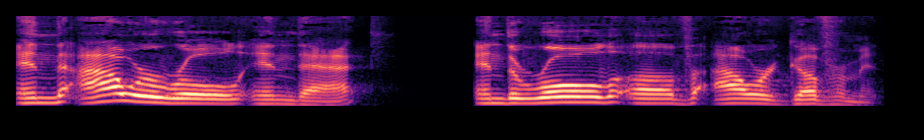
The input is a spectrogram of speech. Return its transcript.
and our role in that and the role of our government.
